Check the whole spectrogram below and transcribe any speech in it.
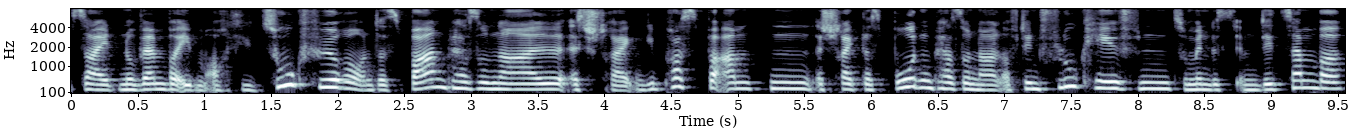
seit November eben auch die Zugführer und das Bahnpersonal. Es streiken die Postbeamten, es streikt das Bodenpersonal auf den Flughäfen, zumindest im Dezember.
